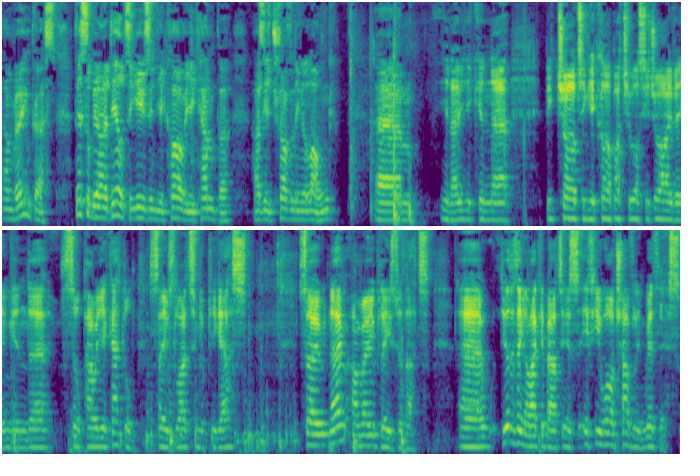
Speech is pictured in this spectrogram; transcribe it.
I'm very impressed. This will be ideal to use in your car or your camper as you're travelling along. Um, you know, you can uh, be charging your car battery whilst you're driving and uh, still power your kettle. Saves lighting up your gas. So no, I'm very pleased with that. Uh, the other thing I like about it is if you are travelling with this,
